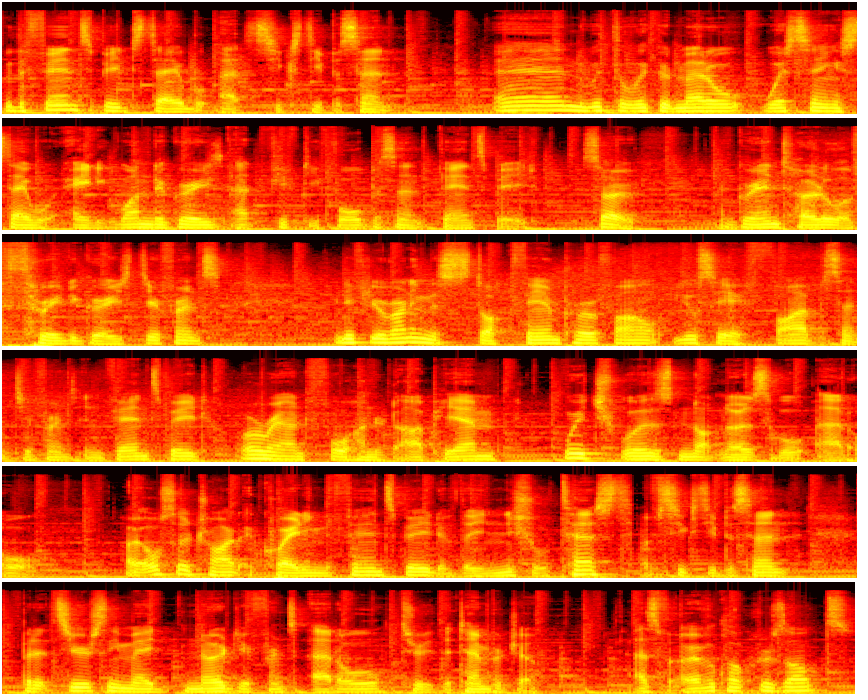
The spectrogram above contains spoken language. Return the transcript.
with the fan speed stable at 60%. And with the liquid metal, we're seeing a stable 81 degrees at 54% fan speed. So, a grand total of 3 degrees difference. And if you're running the stock fan profile, you'll see a 5% difference in fan speed, or around 400 RPM, which was not noticeable at all. I also tried equating the fan speed of the initial test of 60%, but it seriously made no difference at all to the temperature. As for overclock results,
